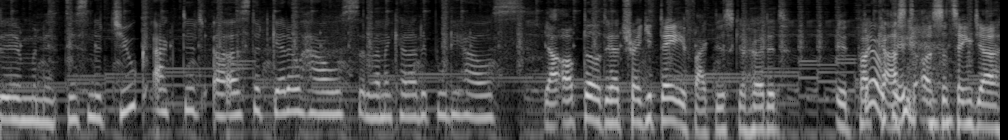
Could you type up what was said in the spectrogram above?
Det, er- men det er sådan lidt juke-agtigt, og også lidt ghetto house, eller hvad man kalder det, booty house. Jeg opdagede det her track i dag, faktisk. Jeg hørte et, et podcast, okay. og så tænkte jeg,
